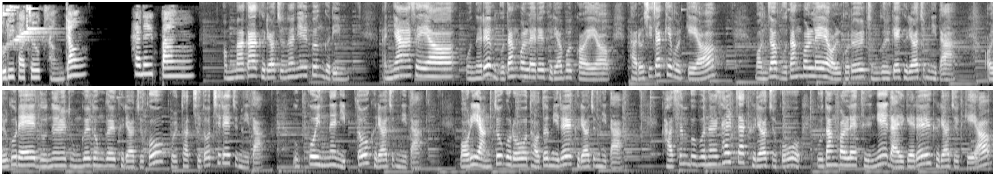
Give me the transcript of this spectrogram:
우리 가족 성경 하늘빵 엄마가 그려주는 1분 그림. 안녕하세요. 오늘은 무당벌레를 그려볼 거예요. 바로 시작해 볼게요. 먼저 무당벌레의 얼굴을 둥글게 그려줍니다. 얼굴에 눈을 동글동글 그려주고 볼터치도 칠해줍니다. 웃고 있는 입도 그려줍니다. 머리 양쪽으로 더듬이를 그려줍니다. 가슴 부분을 살짝 그려주고 무당벌레 등의 날개를 그려줄게요.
